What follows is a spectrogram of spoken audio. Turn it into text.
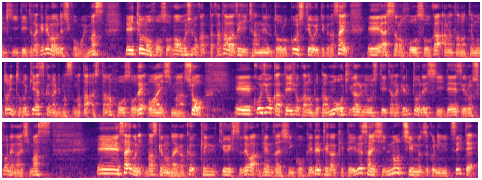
ー、聞いていただければ嬉しく思います、えー。今日の放送が面白かった方はぜひチャンネル登録をしておいてください。えー、明日の放送があなたの手元に届きやすくなります。また明日の放送でお会いしましょう。えー、高評価、低評価のボタンもお気軽に押していただけると嬉しいです。よろしくお願いします。えー、最後にバスケの大学研究室では現在進行形で手掛けている最新のチーム作りについて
